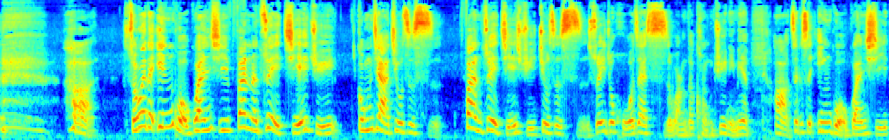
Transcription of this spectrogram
哈，所谓的因果关系，犯了罪，结局工价就是死，犯罪结局就是死，所以就活在死亡的恐惧里面。啊，这个是因果关系。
